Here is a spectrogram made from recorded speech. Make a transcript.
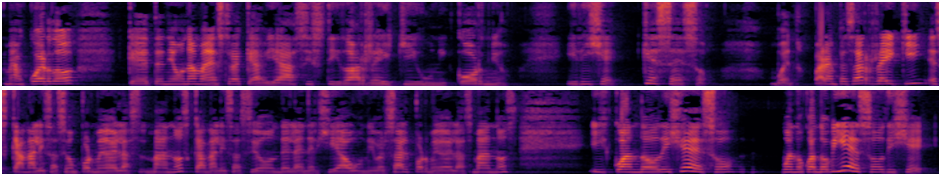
me acuerdo que tenía una maestra que había asistido a Reiki Unicornio y dije, ¿qué es eso? Bueno, para empezar, Reiki es canalización por medio de las manos, canalización de la energía universal por medio de las manos. Y cuando dije eso, bueno, cuando vi eso, dije,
